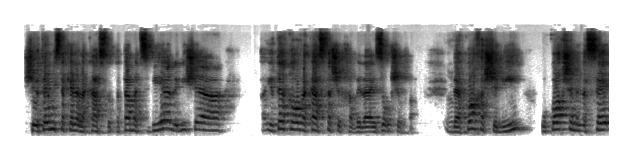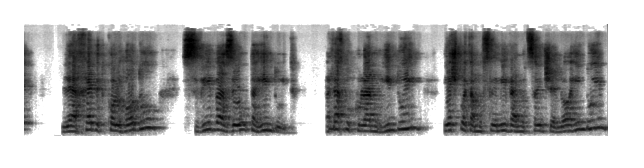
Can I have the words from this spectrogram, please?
שיותר מסתכל על הקסטות, אתה מצביע למי שיותר קרוב לקסטה שלך ולאזור שלך. Okay. והכוח השני הוא כוח שמנסה לאחד את כל הודו סביב הזהות ההינדואית. אנחנו כולנו הינדואים, יש פה את המוסלמים והנוצרים שהם לא ההינדואים,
